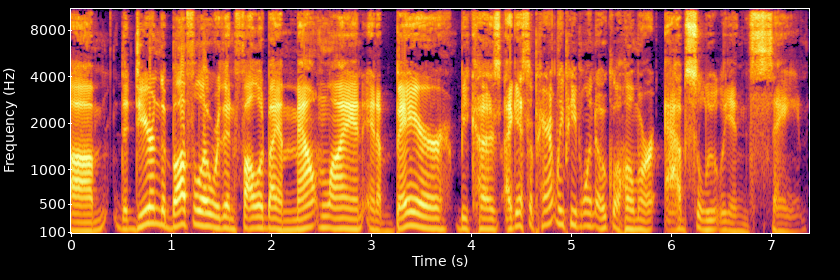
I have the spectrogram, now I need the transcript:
um, the deer and the buffalo were then followed by a mountain lion and a bear because i guess apparently people in oklahoma are absolutely insane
